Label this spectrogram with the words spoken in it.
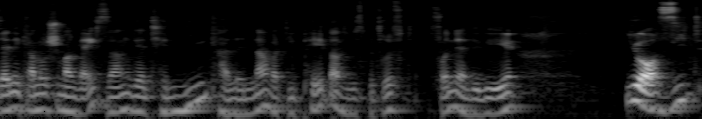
Denn ich kann nur schon mal gleich sagen, der Terminkalender, was die Pay-Per-Views betrifft, von der WWE, ja, sieht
